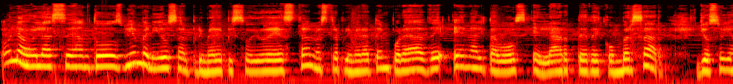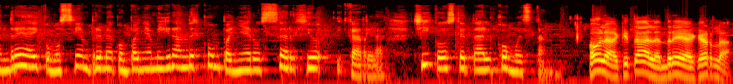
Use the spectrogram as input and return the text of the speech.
Hola, hola, sean todos bienvenidos al primer episodio de esta, nuestra primera temporada de En Altavoz, el arte de conversar. Yo soy Andrea y como siempre me acompañan mis grandes compañeros Sergio y Carla. Chicos, ¿qué tal? ¿Cómo están? Hola, ¿qué tal Andrea, Carla?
